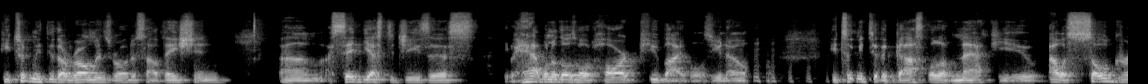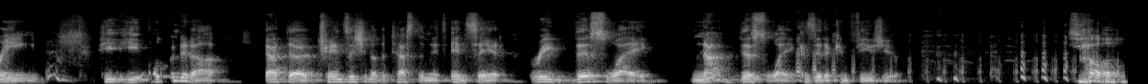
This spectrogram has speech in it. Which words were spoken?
He took me through the Romans road of salvation. Um, I said yes to Jesus. He had one of those old hard pew Bibles, you know. he took me to the Gospel of Matthew. I was so green. He he opened it up at the transition of the Testament and said, "Read this way, not this way, because it'll confuse you." so,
